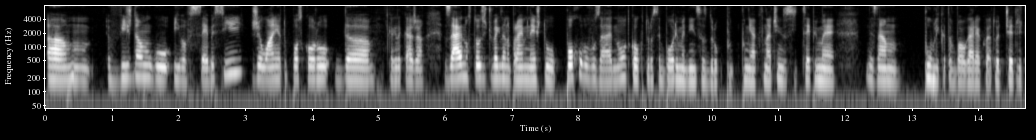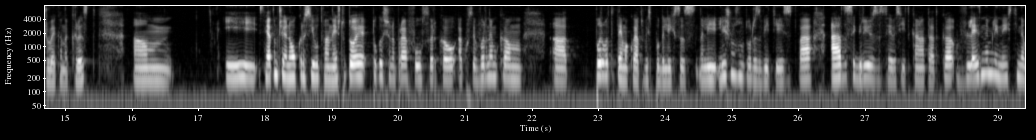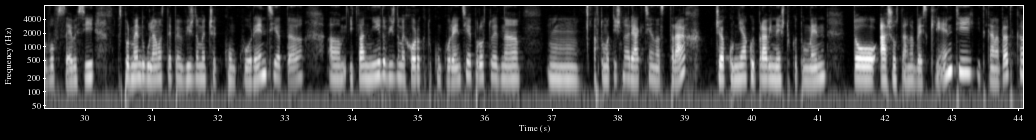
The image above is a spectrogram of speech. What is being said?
Ам, виждам го и в себе си, желанието по-скоро да, как да кажа, заедно с този човек да направим нещо по-хубаво заедно, отколкото да се борим един с друг по, по някакъв начин, да си цепиме, не знам, публиката в България, която е 4 човека на кръст. Ам, и смятам, че е много красиво това нещо. То е, тук ще направя full circle. Ако се върнем към а, първата тема, която ви споделих с нали, личностното развитие и с това аз да се грижа за себе си и така нататък, влезнем ли наистина в себе си, според мен до голяма степен виждаме, че конкуренцията а, и това ние да виждаме хора като конкуренция е просто една м- автоматична реакция на страх, че ако някой прави нещо като мен, то аз ще остана без клиенти и така нататък.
